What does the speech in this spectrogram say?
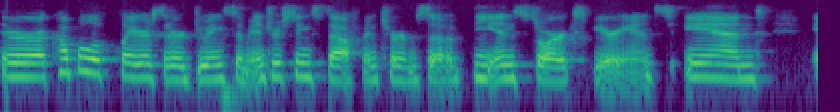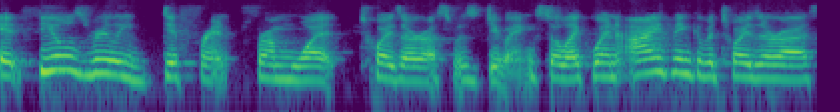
there are a couple of players that are doing some interesting stuff in terms of the in-store experience and it feels really different from what Toys R Us was doing. So like when I think of a Toys R Us,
